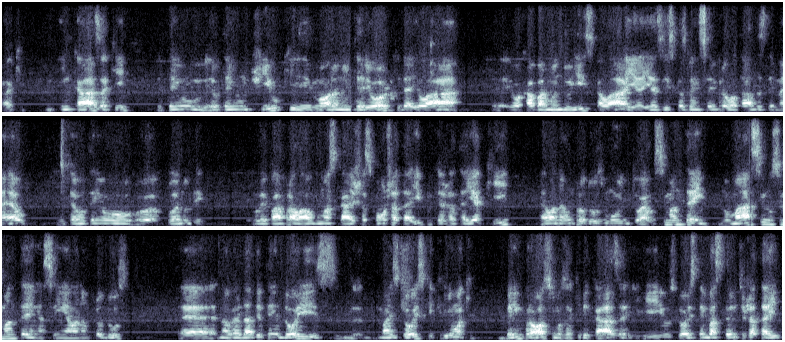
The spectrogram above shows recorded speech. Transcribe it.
aqui em casa, aqui, eu tenho, eu tenho um tio que mora no interior, que daí lá eu acabo armando isca lá, e aí as iscas vêm sempre lotadas de mel. Então eu tenho o uh, plano de levar para lá algumas caixas com jataí, porque a jataí aqui ela não produz muito, ela se mantém, no máximo se mantém, assim, ela não produz. É, na verdade, eu tenho dois, mais dois que criam aqui bem próximos aqui de casa, e os dois têm bastante jataí.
